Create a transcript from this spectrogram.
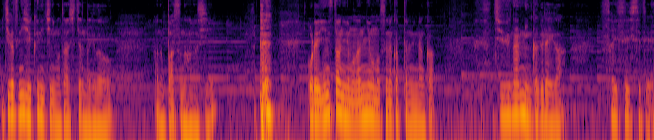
1月29日にも出してたんだけどあのバスの話。俺インスタにも何にも載せなかったのになんか十何人かぐらいが再生してて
